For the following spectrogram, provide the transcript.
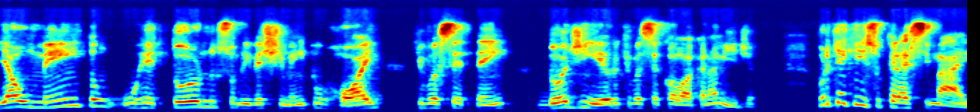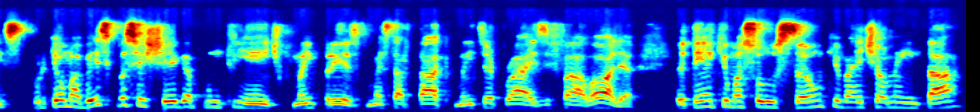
e aumentam o retorno sobre investimento, o ROI, que você tem do dinheiro que você coloca na mídia. Por que, que isso cresce mais? Porque uma vez que você chega para um cliente, para uma empresa, para uma startup, para uma enterprise e fala: olha, eu tenho aqui uma solução que vai te aumentar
